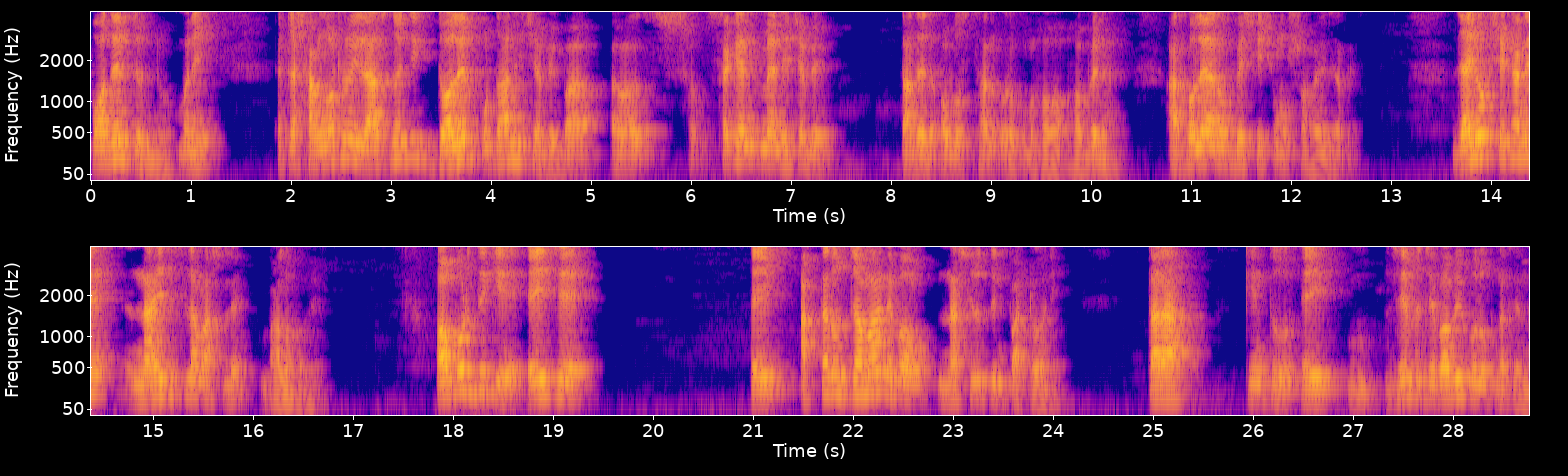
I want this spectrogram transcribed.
পদের জন্য মানে একটা সাংগঠনিক রাজনৈতিক দলের প্রধান হিসেবে বা সেকেন্ড ম্যান হিসেবে তাদের অবস্থান ওরকম হবে না। আর হলে আরও বেশি সমস্যা হয়ে যাবে। যাই হোক, সেখানে নাহিদ ইসলাম আসলে ভালো হবে। অপরদিকে এই যে, এই আখতারুজ্জামান এবং নাসিরুদ্দিন পাটোয়ারি, তারা কিন্তু এই যে, যেভাবেই বলুক না কেন,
